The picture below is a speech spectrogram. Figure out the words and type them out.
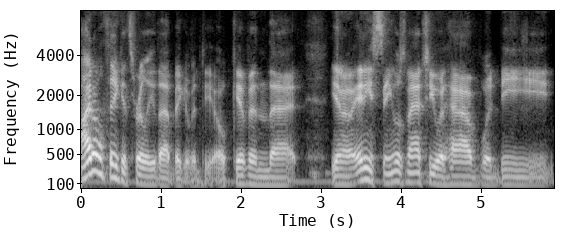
I don't think it's really that big of a deal, given that you know any singles match you would have would be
